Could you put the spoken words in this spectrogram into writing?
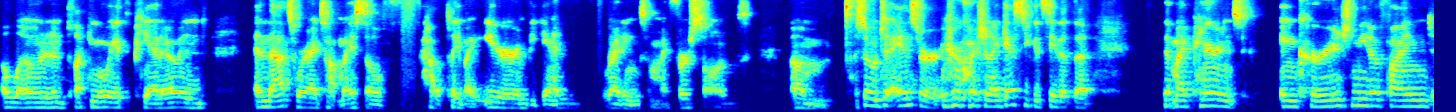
alone and plucking away at the piano, and and that's where I taught myself how to play by ear and began writing some of my first songs. Um, so to answer your question, I guess you could say that the that my parents encouraged me to find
